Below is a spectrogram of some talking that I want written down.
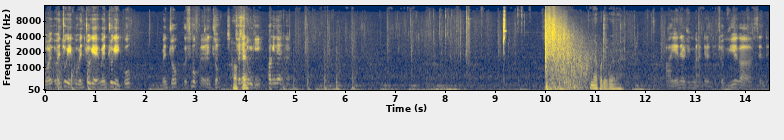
왼- 왼쪽에 있고 왼쪽에 왼쪽에 있고 왼쪽 그 스모크 네, 쪽. 제- 오케이. 제자 동기 확인해 네. 끝내버리고 얘는 아 얘네를 죽이면 안 되는데 저 위에가 센데.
